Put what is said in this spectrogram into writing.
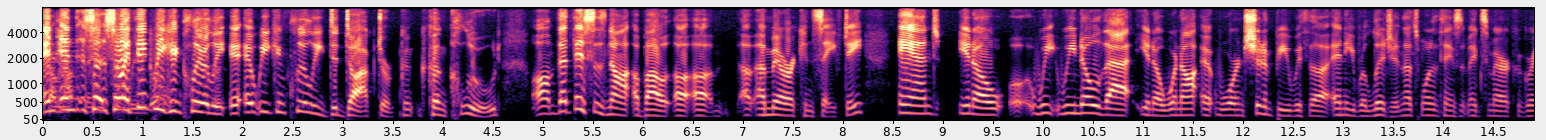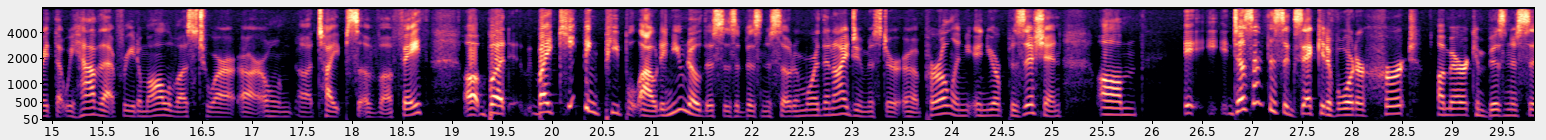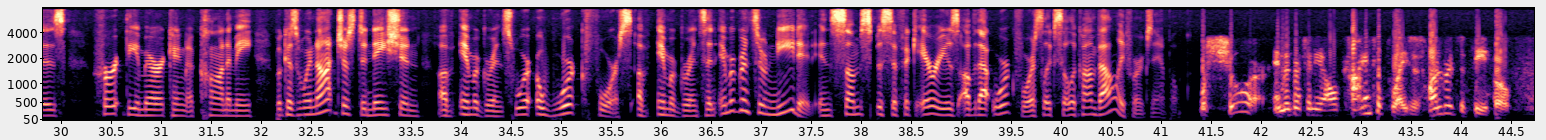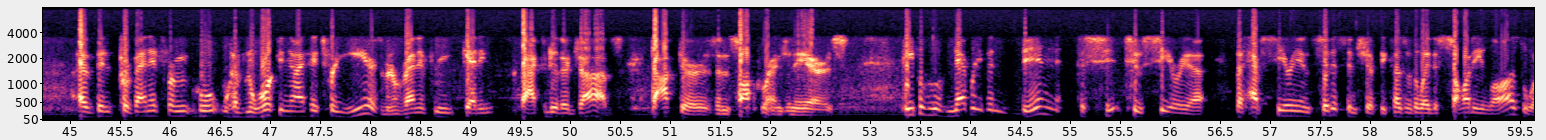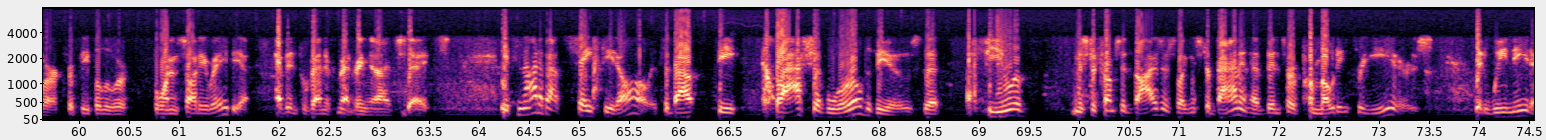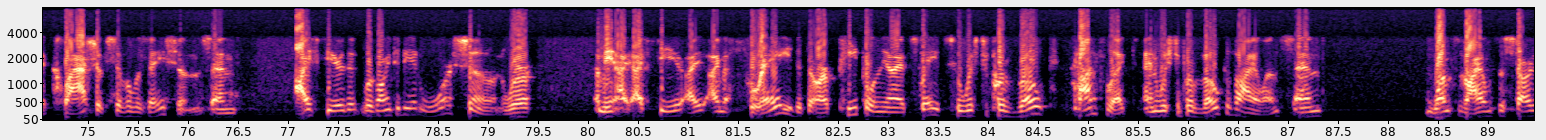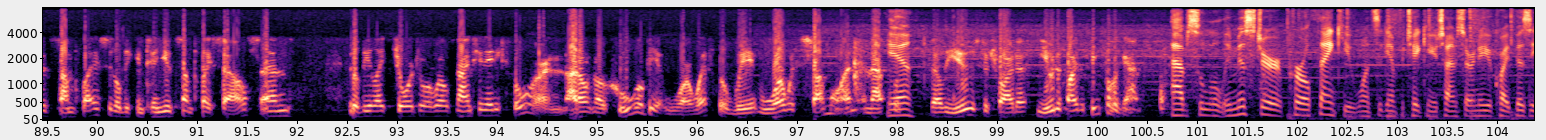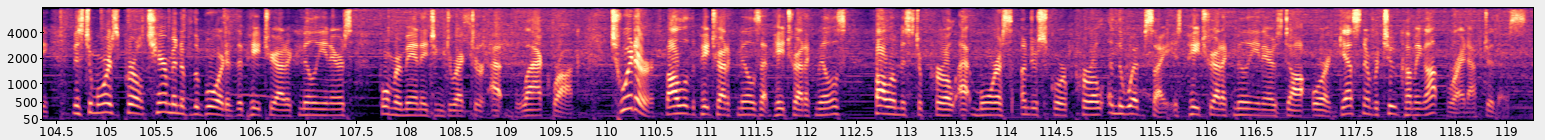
And, and so, so I think we can clearly we can clearly deduct or con- conclude um, that this is not about uh, uh, American safety, and you know we we know that you know we're not at war and shouldn't be with uh, any religion. That's one of the things that makes America great that we have that freedom, all of us, to our our own uh, types of uh, faith. Uh, but by keeping people out, and you know this as a business owner more than I do, Mister Pearl, in in your position. Um, it, doesn't this executive order hurt American businesses, hurt the American economy? Because we're not just a nation of immigrants, we're a workforce of immigrants, and immigrants are needed in some specific areas of that workforce, like Silicon Valley, for example. Well, sure. Immigrants are needed all kinds of places. Hundreds of people have been prevented from, who have been working in the United States for years, have been prevented from getting back to do their jobs. Doctors and software engineers people who have never even been to, to Syria but have Syrian citizenship because of the way the Saudi laws work for people who were born in Saudi Arabia have been prevented from entering the United States. It's not about safety at all. It's about the clash of worldviews that a few of Mr. Trump's advisors, like Mr. Bannon, have been sort of promoting for years that we need a clash of civilizations. And I fear that we're going to be at war soon. We're I mean, I, I fear, I, I'm afraid that there are people in the United States who wish to provoke conflict and wish to provoke violence. And once violence has started someplace, it'll be continued someplace else. And it'll be like George Orwell's 1984. And I don't know who we'll be at war with, but we'll be at war with someone, and that's yeah. what they'll use to try to unify the people again. Absolutely. Mr. Pearl, thank you once again for taking your time, sir. I know you're quite busy. Mr. Morris Pearl, chairman of the board of the Patriotic Millionaires, former managing director at BlackRock. Twitter, follow the Patriotic Mills at Patriotic Mills. Follow Mr. Pearl at Morris underscore Pearl. And the website is patrioticmillionaires.org. Guest number two coming up right after this.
